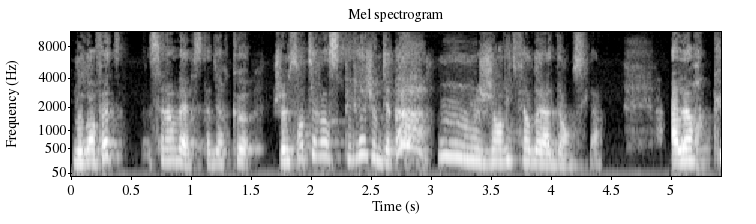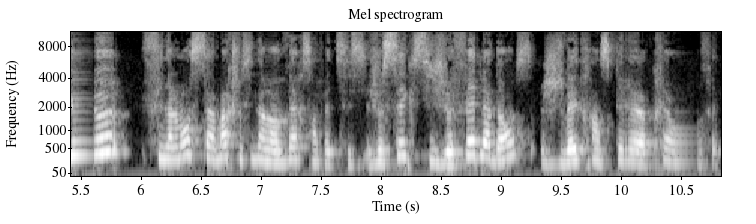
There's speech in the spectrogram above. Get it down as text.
Donc, en fait, c'est l'inverse, c'est-à-dire que je vais me sentir inspirée, je vais me dire, ah, hmm, j'ai envie de faire de la danse, là. Alors que finalement, ça marche aussi dans l'inverse, en fait. Je sais que si je fais de la danse, je vais être inspirée après, en fait.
